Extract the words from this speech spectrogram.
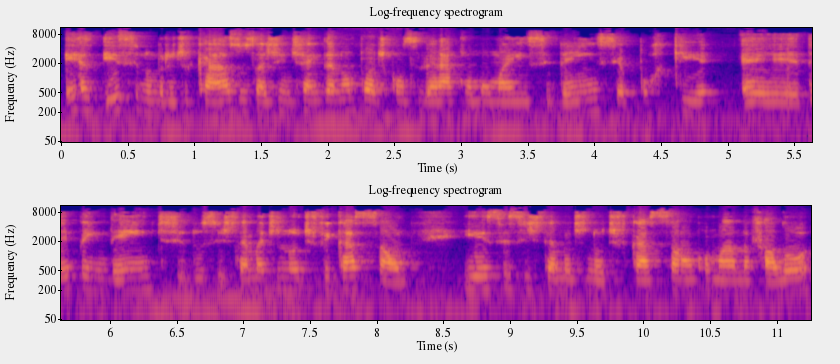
é, esse número de casos a gente ainda não pode considerar como uma incidência porque é dependente do sistema de notificação. E esse sistema de notificação, como a Ana falou,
